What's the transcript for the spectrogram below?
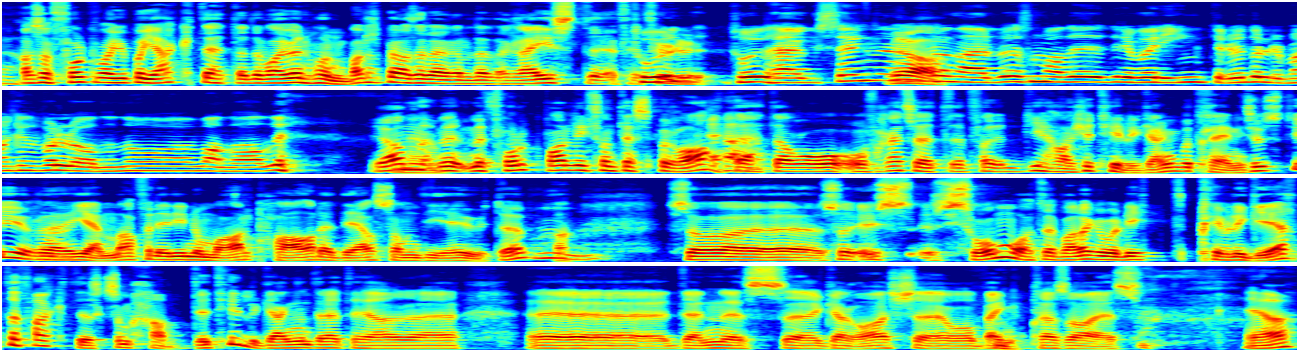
Altså Folk var jo på jakt etter Det var jo en håndballspiller som hadde reist eh, full Tord, Haugseng Ja. fra Nærbø som hadde drivet og ringt rundt og lurt på om han kunne få låne noen manualer. Ja, men, men- folk var liksom desperate etter og, og rett og slett, for De har ikke tilgang på treningsutstyr eh, hjemme fordi de normalt har det der som de er utøvere. Så, eh, så i så måte var det jo litt privilegerte, faktisk, som hadde tilgang til dette her eh, Dennis garasje og benkpress AS. Ja,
